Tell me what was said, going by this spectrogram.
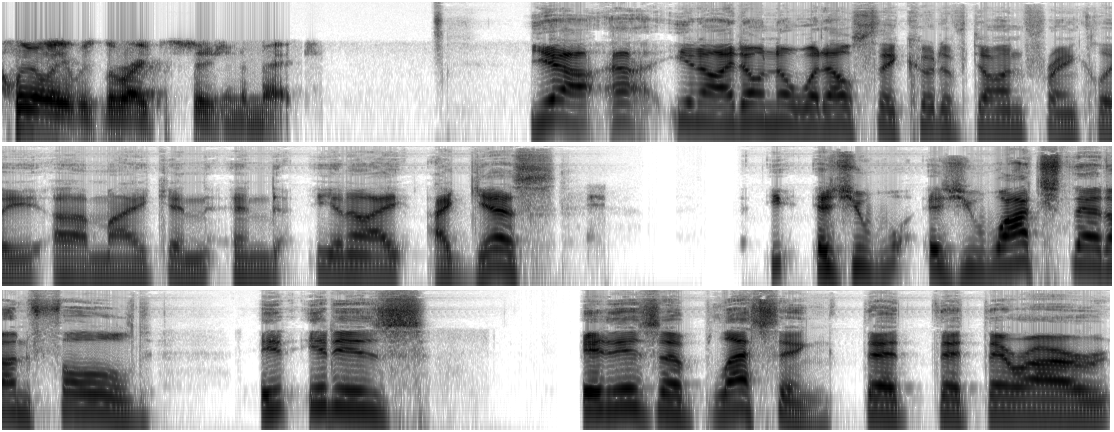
clearly it was the right decision to make. Yeah, uh, you know, I don't know what else they could have done, frankly, uh, Mike. And and you know, I I guess as you as you watch that unfold, it it is it is a blessing that that there are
